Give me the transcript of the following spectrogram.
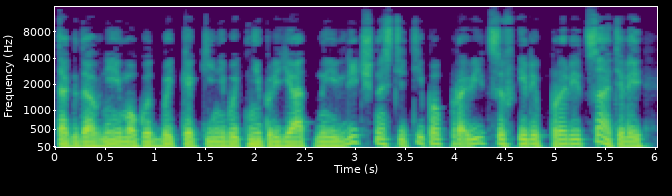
Тогда в ней могут быть какие-нибудь неприятные личности типа провидцев или прорицателей –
